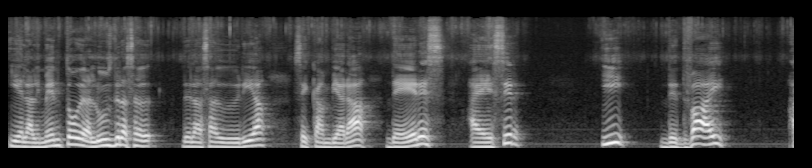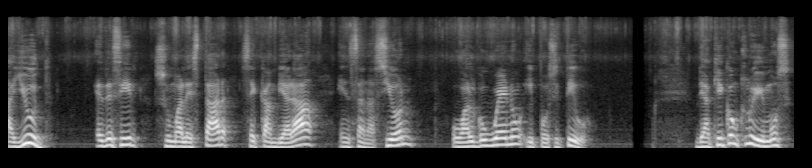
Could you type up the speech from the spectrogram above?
y el alimento de la luz de la, de la sabiduría se cambiará de Eres a Eser y de Dvai a Yud, es decir, su malestar se cambiará en sanación o algo bueno y positivo. De aquí concluimos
